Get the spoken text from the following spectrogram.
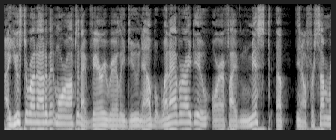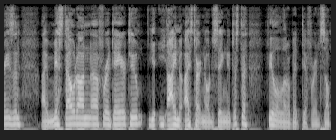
I used to run out of it more often. I very rarely do now, but whenever I do, or if I've missed a you know for some reason I missed out on uh, for a day or two, you, you, I I start noticing it just to feel a little bit different. So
